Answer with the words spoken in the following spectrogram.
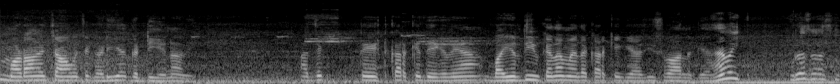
ਮਾੜਾਂ ਦੇ ਚੌਂਕ 'ਚ ਖੜੀ ਹੈ ਗੱਡੀ ਇਹਨਾਂ ਦੀ। ਅੱਜ ਟੇਸਟ ਕਰਕੇ ਦੇਖਦੇ ਆਂ ਬਾਈ ਹਰਦੀਪ ਕਹਿੰਦਾ ਮੈਂ ਤਾਂ ਕਰਕੇ ਗਿਆ ਸੀ ਸਵਾਦ ਲੱਗਿਆ। ਹੈ ਬਾਈ? ਪੂਰਾ ਸਵਾਦ ਸੀ?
